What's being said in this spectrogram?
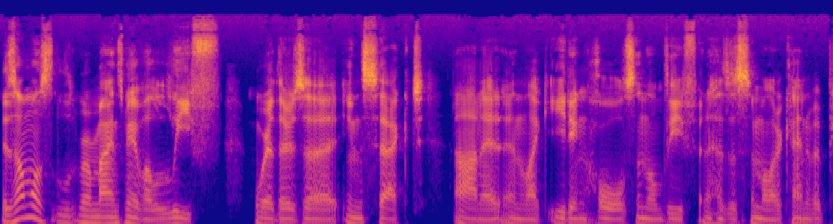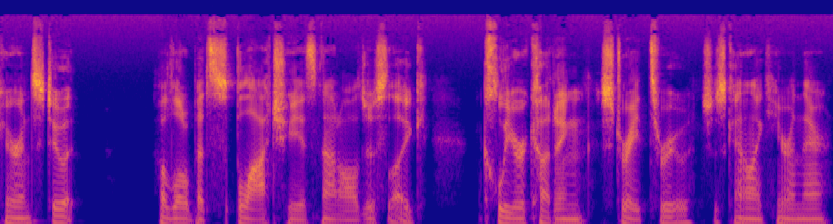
It almost reminds me of a leaf where there's a insect on it and like eating holes in the leaf and has a similar kind of appearance to it. A little bit splotchy. It's not all just like clear cutting straight through. It's just kind of like here and there.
